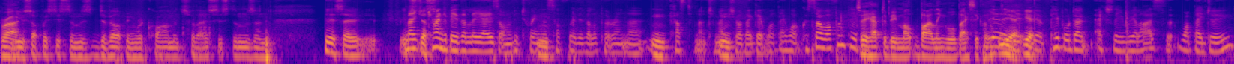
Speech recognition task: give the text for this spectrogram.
Right. new software systems, developing requirements for those systems, and yeah, so it's make, just trying to be the liaison between the mm. software developer and the mm. customer to make mm. sure they get what they want. Because so often people, So you have to be bilingual, basically. yeah, Yeah, yeah, yeah. people don't actually realise that what they do.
